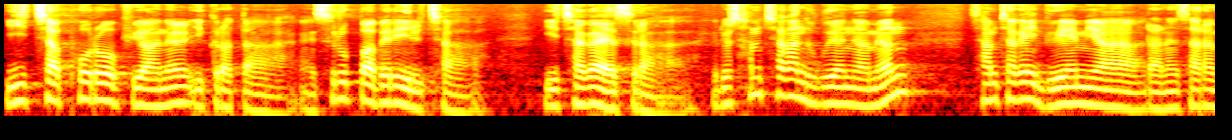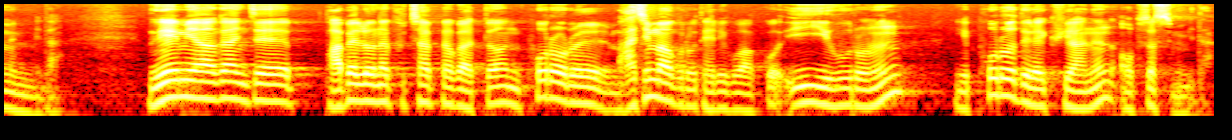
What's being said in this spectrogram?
2차 포로 귀환을 이끌었다. 스룹바벨이 1차, 2차가 에스라. 그리고 3차가 누구였냐면 3차가 느헤미야라는 사람입니다. 느헤미야가 이제 바벨론에 붙잡혀 갔던 포로를 마지막으로 데리고 왔고 이 이후로는 포로들의 귀환은 없었습니다.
